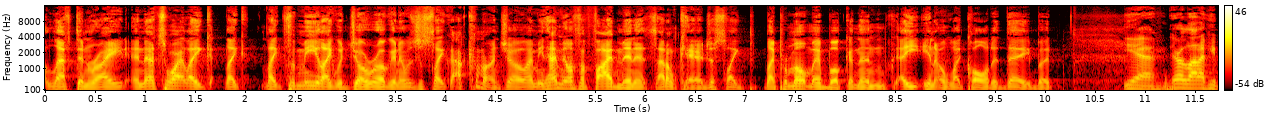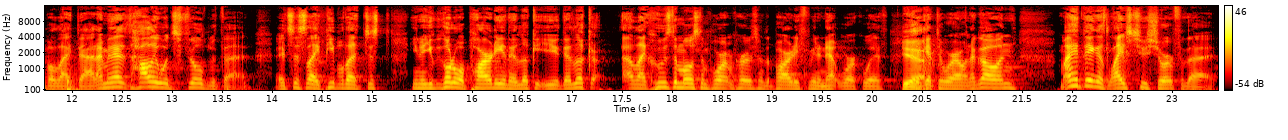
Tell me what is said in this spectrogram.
left and right, and that's why, like, like, like for me, like with Joe Rogan, it was just like, oh, come on, Joe. I mean, have me on for five minutes. I don't care. Just like, like promote my book and then, uh, you know, like call it a day. But Yeah, there are a lot of people like that. I mean, that's, Hollywood's filled with that. It's just like people that just, you know, you can go to a party and they look at you, they look at like who's the most important person at the party for me to network with Yeah. to get to where I want to go. And my thing is, life's too short for that.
